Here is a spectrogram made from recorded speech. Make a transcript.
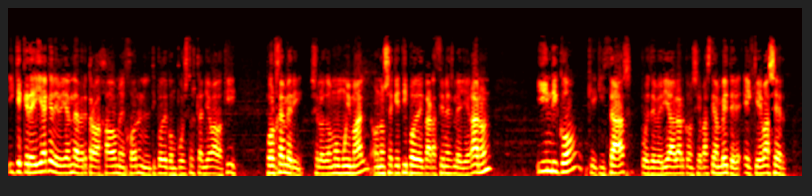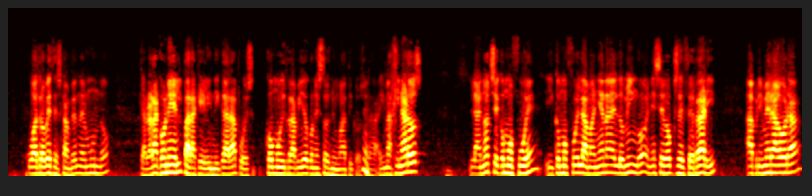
y que creía que deberían de haber trabajado mejor en el tipo de compuestos que han llevado aquí. Paul Hemery se lo tomó muy mal o no sé qué tipo de declaraciones le llegaron e indicó que quizás pues debería hablar con Sebastián Vettel el que va a ser cuatro veces campeón del mundo que hablara con él para que le indicara pues cómo ir rápido con estos neumáticos. O sea, imaginaros la noche cómo fue y cómo fue la mañana del domingo en ese box de Ferrari a primera hora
